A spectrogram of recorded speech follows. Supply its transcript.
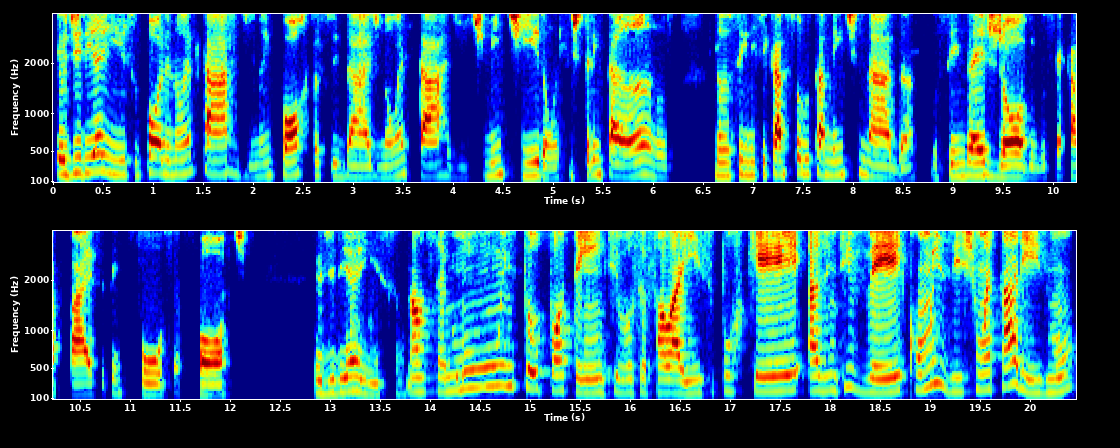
eu diria isso, Polly, não é tarde, não importa a sua idade, não é tarde, te mentiram, esses 30 anos não significa absolutamente nada. Você ainda é jovem, você é capaz, você tem força, é forte. Eu diria isso. Nossa, é muito potente você falar isso, porque a gente vê como existe um etarismo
